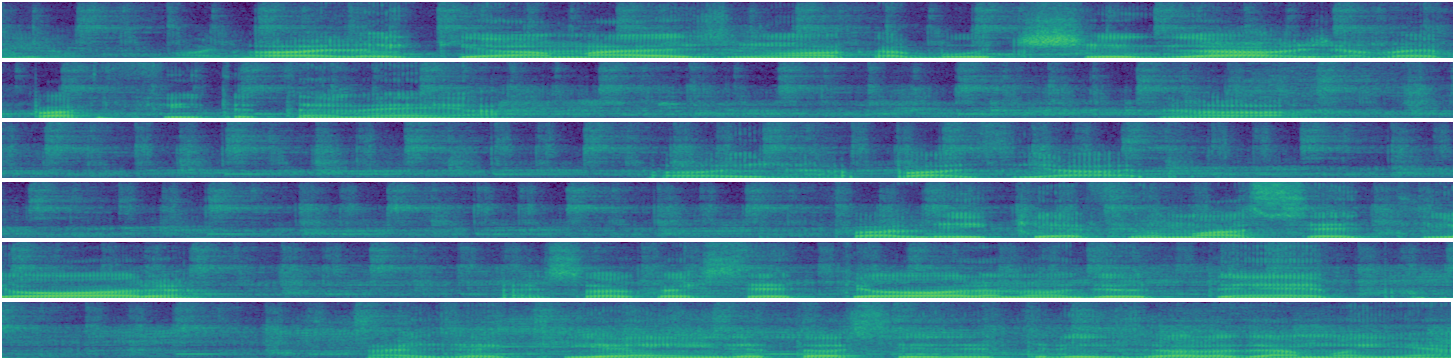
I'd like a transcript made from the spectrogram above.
Aí, ó. Um Olha aqui, ó, mais um, ó, acabou de chegar, ó, já vai pra fita também, ó. Ó. Ó aí, rapaziada. Falei que ia filmar sete horas, mas só que às sete horas não deu tempo. Mas aqui ainda tá cedo, é três horas da manhã.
